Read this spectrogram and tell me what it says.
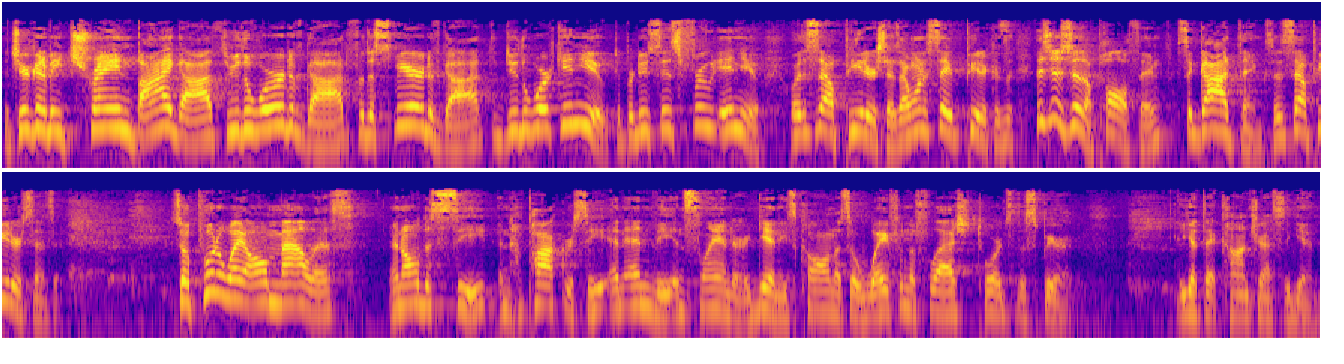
That you're going to be trained by God through the Word of God for the Spirit of God to do the work in you, to produce His fruit in you. Or this is how Peter says. I want to say Peter because this is just a Paul thing. It's a God thing. So this is how Peter says it. So put away all malice and all deceit and hypocrisy and envy and slander. Again, he's calling us away from the flesh towards the spirit. You get that contrast again.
